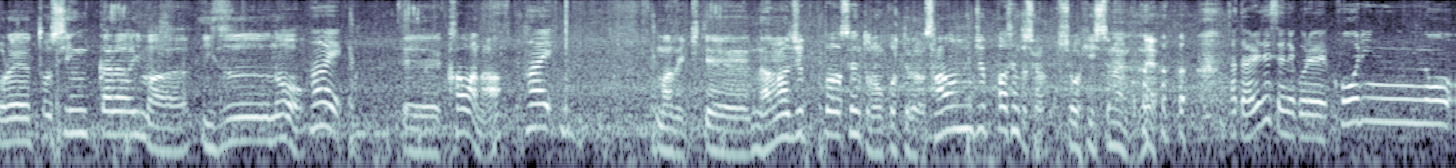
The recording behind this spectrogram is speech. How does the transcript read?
これ都心から今伊豆の、はい。えー、川名はい。まで来て70%残ってるから30%しか消費してないもんね。あとあれですよねこれ後輪の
